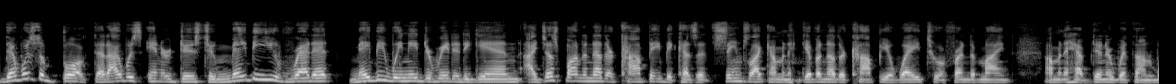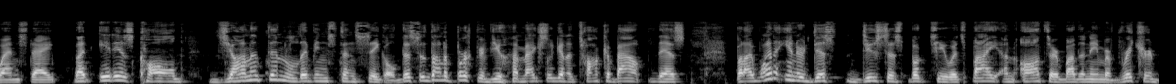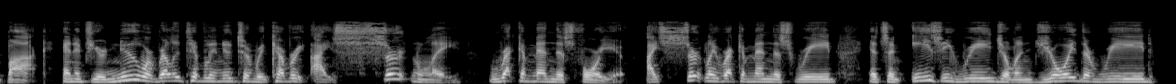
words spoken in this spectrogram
There was a book that I was introduced to. Maybe you've read it. Maybe we need to read it again. I just bought another copy because it seems like I'm going to give another copy away to a friend of mine I'm going to have dinner with on Wednesday. But it is called Jonathan Livingston Seagull. This is not a book review. I'm actually going to talk about this, but I want to introduce this book to you. It's by an author by the name of Richard Bach. And if you're new or relatively new to recovery, I certainly recommend this for you. I certainly recommend this read. It's an easy read. You'll enjoy the read.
